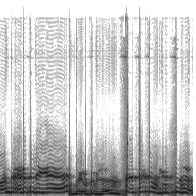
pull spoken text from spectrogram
அந்த இடத்துலயே அந்த இடத்துலயே? செத்துட்டாங்க சார்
